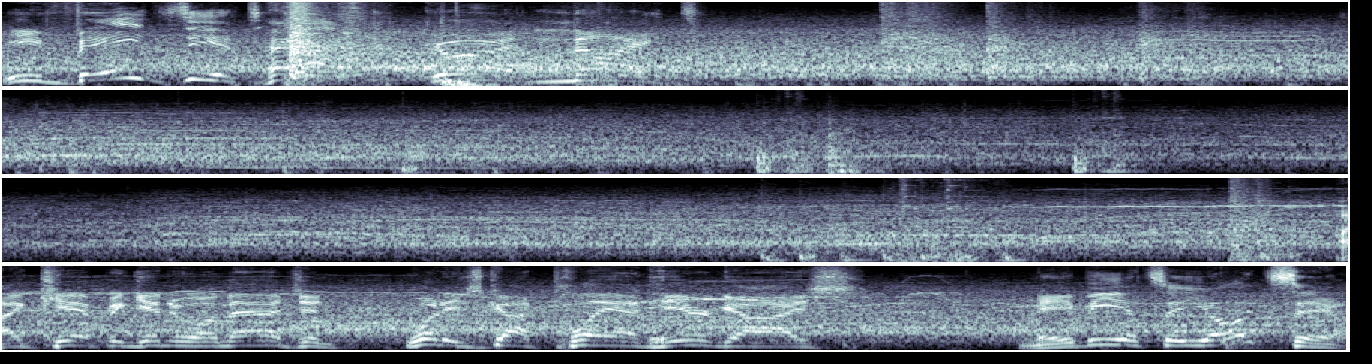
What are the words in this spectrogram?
Evades the attack. Good night. I can't begin to imagine what he's got planned here, guys. Maybe it's a yard sale.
